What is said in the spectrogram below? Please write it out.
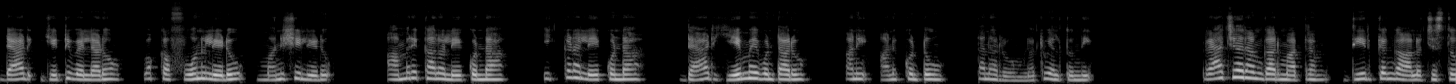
డాడ్ ఎటు వెళ్ళాడో ఒక్క ఫోన్ లేడు మనిషి లేడు. అమెరికాలో లేకుండా ఇక్కడ లేకుండా డాడ్ ఏమై ఉంటారు అని అనుకుంటూ తన రూంలోకి వెళ్తుంది. రాజారాం గారు మాత్రం దీర్ఘంగా ఆలోచిస్తూ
